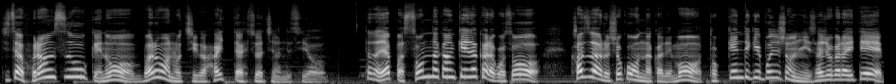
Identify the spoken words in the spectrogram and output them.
実はフランス王家のバロワの血が入った人たちなんですよ。ただやっぱそんな関係だからこそ数ある諸侯の中でも特権的ポジションに最初からいて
